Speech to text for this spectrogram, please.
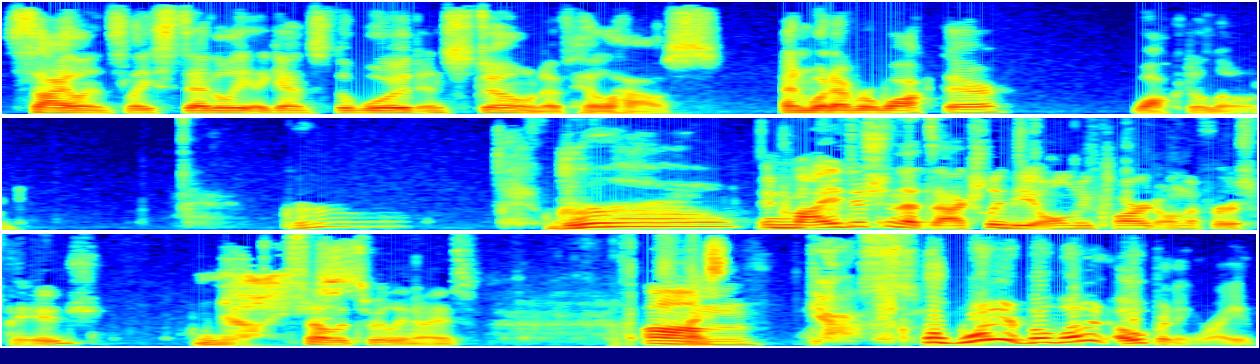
Silence lay steadily against the wood and stone of Hill House, and whatever walked there, walked alone. Girl Girl, in my edition that's actually the only part on the first page nice. so it's really nice um Nice. yes but what? An, but what an opening, right?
